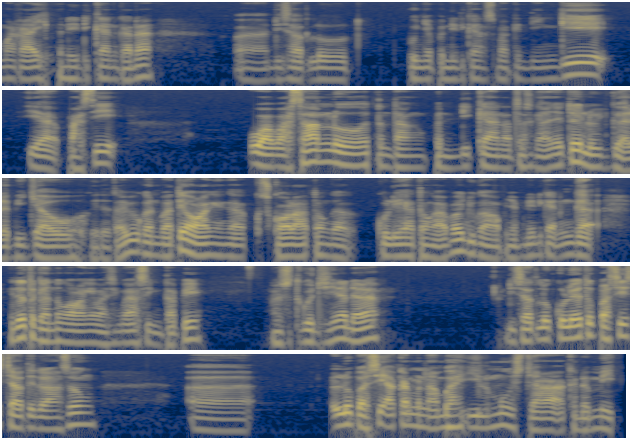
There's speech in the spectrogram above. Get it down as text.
meraih pendidikan karena uh, di saat lu punya pendidikan semakin tinggi ya pasti wawasan lu tentang pendidikan atau segalanya itu lu juga lebih jauh gitu. Tapi bukan berarti orang yang nggak sekolah atau nggak kuliah atau nggak apa juga nggak punya pendidikan. Enggak itu tergantung orangnya masing-masing. Tapi maksud gue di sini adalah di saat lu kuliah tuh pasti secara tidak langsung uh, lu pasti akan menambah ilmu secara akademik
